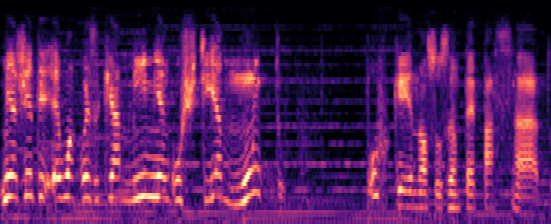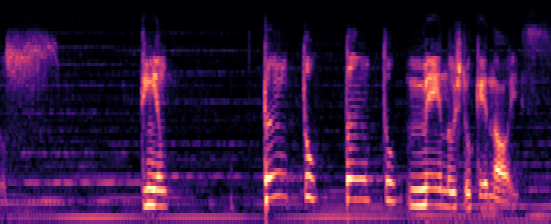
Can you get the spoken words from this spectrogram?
Minha gente, é uma coisa que a mim me angustia muito. Porque nossos antepassados tinham tanto, tanto menos do que nós.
